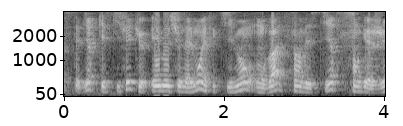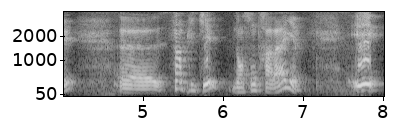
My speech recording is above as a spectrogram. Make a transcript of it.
c'est-à-dire qu'est-ce qui fait que émotionnellement, effectivement, on va s'investir, s'engager, euh, s'impliquer dans son travail. Et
